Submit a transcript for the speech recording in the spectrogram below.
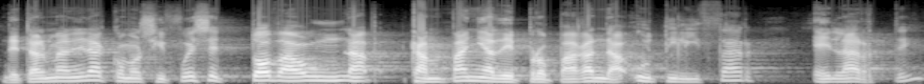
De tal manera como si fuese toda una campaña de propaganda, utilizar el arte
